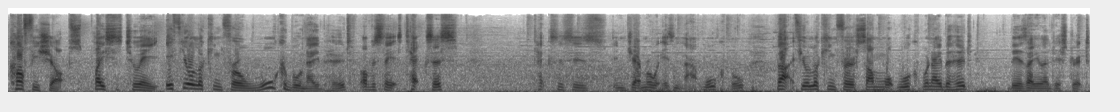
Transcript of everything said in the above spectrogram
Coffee shops, places to eat. If you're looking for a walkable neighborhood, obviously it's Texas. Texas is, in general, isn't that walkable, but if you're looking for a somewhat walkable neighborhood, the Azalea District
